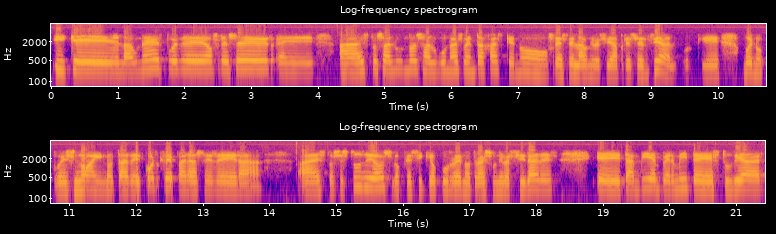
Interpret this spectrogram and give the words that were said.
y que la UNED puede ofrecer eh, a estos alumnos algunas ventajas que no ofrece la universidad presencial porque bueno pues no hay nota de corte para acceder a a estos estudios, lo que sí que ocurre en otras universidades. Eh, también permite estudiar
